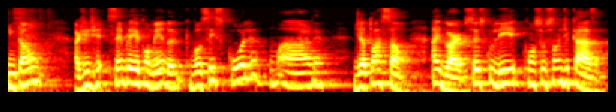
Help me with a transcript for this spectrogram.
Então, a gente sempre recomenda que você escolha uma área de atuação. Ah, Eduardo, se eu escolhi construção de casa,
